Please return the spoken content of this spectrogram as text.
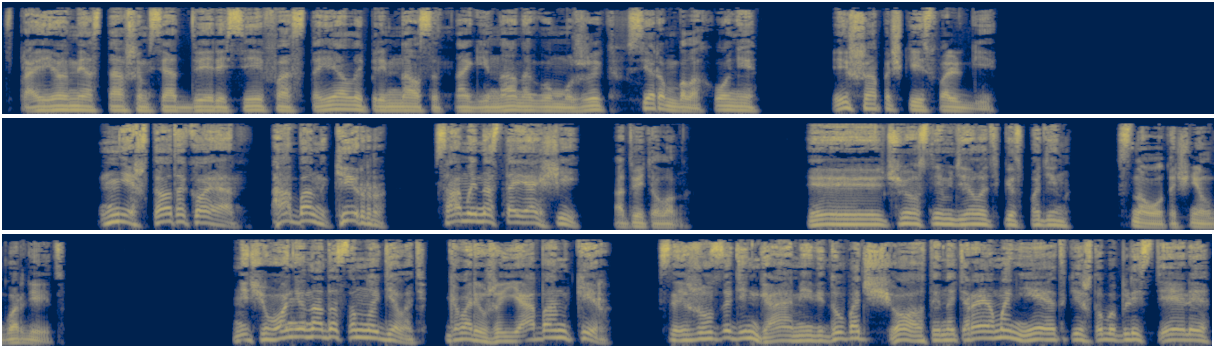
В проеме, оставшемся от двери сейфа, стоял и переминался с ноги на ногу мужик в сером балахоне и шапочке из фольги. «Не что такое, а банкир, самый настоящий», — ответил он. «И что с ним делать, господин?» — снова уточнил гвардеец. «Ничего не надо со мной делать. Говорю же, я банкир. Слежу за деньгами, веду подсчеты, натираю монетки, чтобы блестели.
